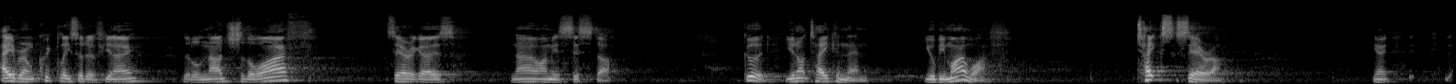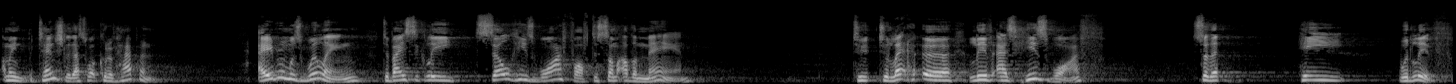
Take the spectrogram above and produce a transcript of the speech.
Abram quickly, sort of, you know, little nudge to the wife. Sarah goes, No, I'm his sister. Good, you're not taken then. You'll be my wife. Takes Sarah. You know, I mean, potentially that's what could have happened. Abram was willing to basically sell his wife off to some other man, to, to let her live as his wife, so that he would live.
